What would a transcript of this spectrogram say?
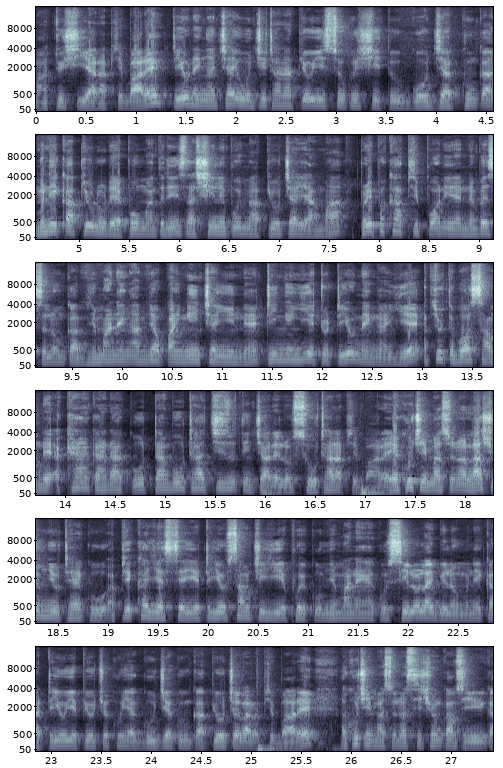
မှာတွေ့ရှိရတာဖြစ်ပါတယ်တရုတ်နိုင်ငံချိုင်းဝန်ကြီးဌာနပြောရေးဆိုခွင့်ရှိသူဂိုဂျာကွန်းကမနေ့ကပြုလုပ်တဲ့ပုံမှန်သတင်းစာရှင်းလင်းပွဲမှာပြောကြားရမှာပြိပခဖြစ်ပေါ်နေတဲ့နံပါတ်စလုံးကမြန်မာနိုင်ငံမြောက်ပိုင်းငင်းချင်ရင်နဲ့တည်ငြိမ်ရေးအတွက်တရုတ်နိုင်ငံရဲ့အပြုသဘောဆောင်တဲ့အခမ်းအကဏ္ဍကိုတန်ဖိုးထားကြီးစုတင်ကြတယ်လို့ဆိုထားတာဖြစ်ပါတယ်အခုချိန်မှာဆိုတော့လာရှုမြို့ထဲကိုအပြစ်ခတ်ရက်စဲရေးတရုတ်စောင့်ကြည့်ရေးအဖွဲ့ကိုမြန်မာနိုင်ငံကိုစီလွတ်လိုက်ပြီလို့မနေ့ကတရုတ်ရဲ့ပြောချက်ခွင့်ရဂူဂျာကွန်းကပြောကြားလာတာဖြစ်ပါတယ်အခုချိန်မှာဆိုတော့စစ်ရှုံးကောင်စီက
